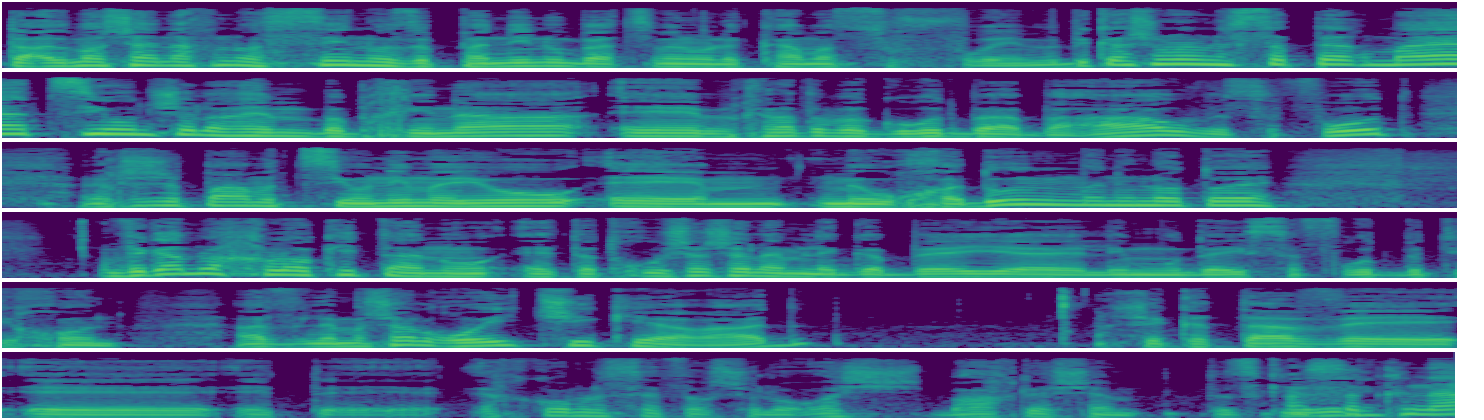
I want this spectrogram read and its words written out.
טוב, אז מה שאנחנו עשינו זה פנינו בעצמנו לכמה סופרים וביקשנו להם לספר מה היה הציון שלהם בבחינה, אה, בבחינת הבגרות בהבעה ובספרות. אני חושב שפעם הציונים היו מאוחדים אם אני לא טועה. וגם לחלוק איתנו את התחושה שלהם לגבי אה, לימודי ספרות בתיכון. אז למשל רועי צ'יקי ארד, שכתב אה, אה, את, אה, איך קוראים לספר שלו? אוי, ברח לי השם, תזכירי לי. הסכנאי,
